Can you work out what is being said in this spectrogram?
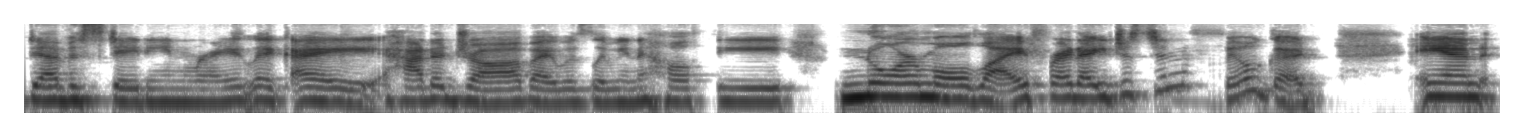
devastating, right? Like I had a job, I was living a healthy, normal life, right? I just didn't feel good. And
